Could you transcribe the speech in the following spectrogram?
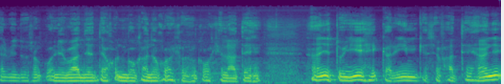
کر بھی دوسروں کو لباس دیتے، خود بوکا دو کو کھلاتے ہیں۔ ہاں جی تو یہ ہے کریم کے صفات ہیں۔ ہاں جی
